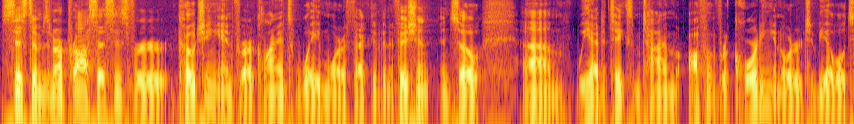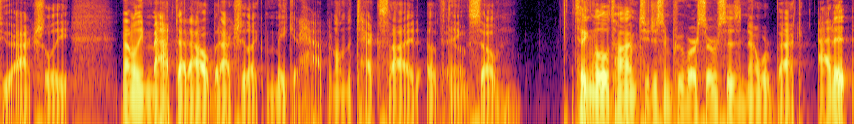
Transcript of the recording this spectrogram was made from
systems and our processes for coaching and for our clients way more effective and efficient. And so um, we had to take some time off of recording in order to be able to actually not only map that out, but actually like make it happen on the tech side of things. So taking a little time to just improve our services and now we're back at it.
